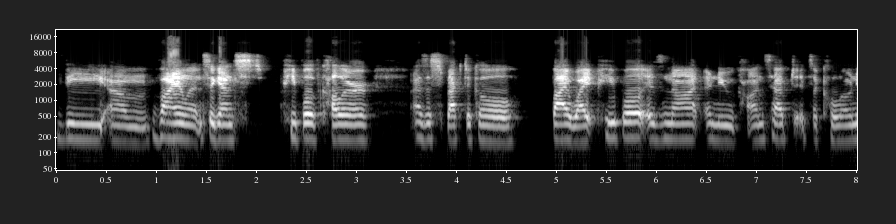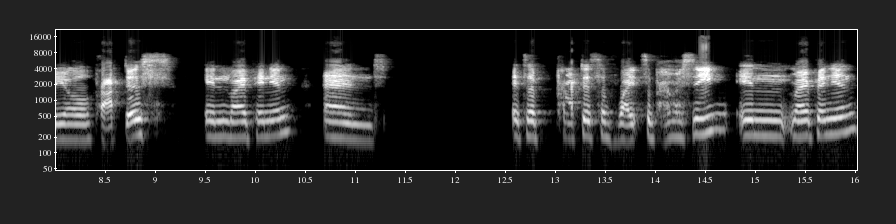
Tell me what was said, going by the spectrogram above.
the um, violence against people of color as a spectacle by white people is not a new concept. It's a colonial practice, in my opinion. And it's a practice of white supremacy, in my opinion.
